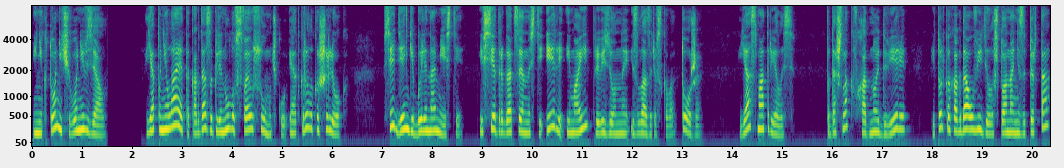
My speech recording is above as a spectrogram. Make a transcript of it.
И никто ничего не взял. Я поняла это, когда заглянула в свою сумочку и открыла кошелек. Все деньги были на месте, и все драгоценности Эли и мои, привезенные из Лазаревского, тоже. Я осмотрелась подошла к входной двери и только когда увидела, что она не заперта,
